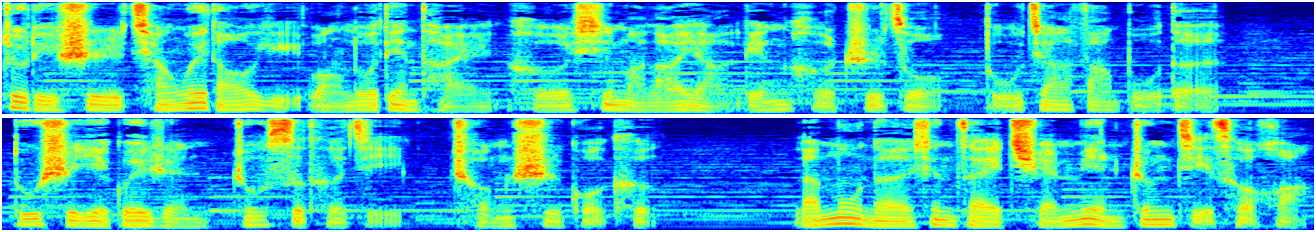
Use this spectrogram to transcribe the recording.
这里是蔷薇岛屿网络电台和喜马拉雅联合制作、独家发布的《都市夜归人》周四特辑《城市过客》栏目呢，现在全面征集策划，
